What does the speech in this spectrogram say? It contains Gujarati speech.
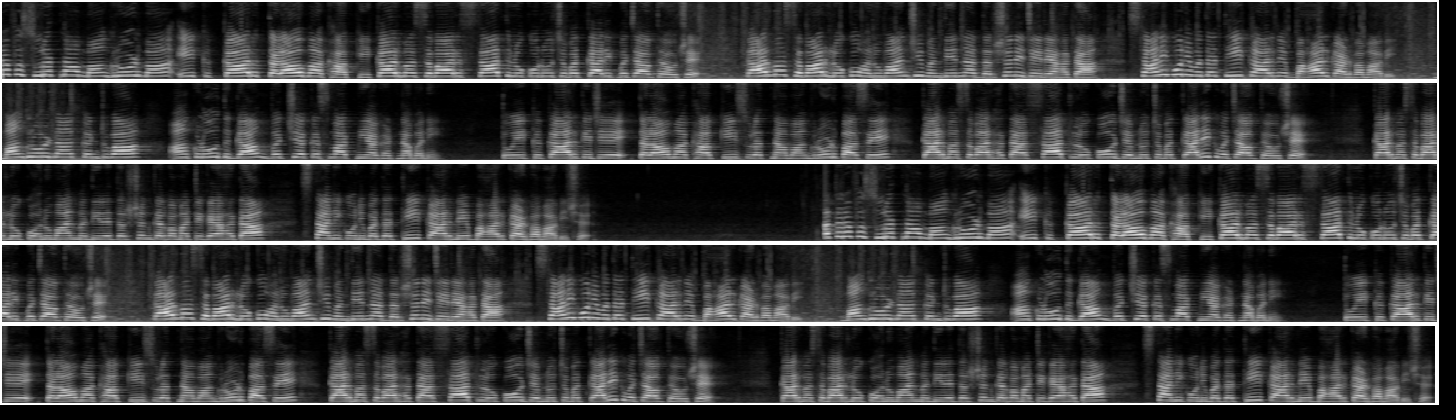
તરફ સુરતના માંગરોળમાં એક કાર તળાવમાં ખાબકી. કારમાં સવાર સાત લોકોનો ચમત્કારિક બચાવ થયો છે. કારમાં સવાર લોકો હનુમાનજી મંદિરના દર્શને જઈ રહ્યા હતા. સ્થાનિકોની મદદથી કારને બહાર કાઢવામાં આવી. માંગરોળના કંઠવા આંકડોદ ગામ વચ્ચે અકસ્માતની આ ઘટના બની. તો એક કાર કે જે તળાવમાં ખાબકી સુરતના માંગરોળ પાસે કારમાં સવાર હતા સાત લોકો જેમનો ચમત્કારિક બચાવ થયો છે. કારમાં સવાર લોકો હનુમાન મંદિરે દર્શન કરવા માટે ગયા હતા. સ્થાનિકોની મદદથી કારને બહાર કાઢવામાં આવી છે. આ તરફ સુરતના માંગરોળમાં એક કાર તળાવમાં ખાબકી. કારમાં સવાર સાત લોકોનો ચમત્કારિક બચાવ થયો છે. કારમાં સવાર લોકો હનુમાનજી મંદિરના દર્શને જઈ રહ્યા હતા. સ્થાનિકોની મદદથી કારને બહાર કાઢવામાં આવી. માંગરોળના કંઠવા આંકડોદ ગામ વચ્ચે અકસ્માતની આ ઘટના બની. તો એક કાર કે જે તળાવમાં ખાબકી સુરતના માંગરોળ પાસે કારમાં સવાર હતા સાત લોકો જેમનો ચમત્કારિક બચાવ થયો છે. કારમાં સવાર લોકો હનુમાન મંદિરે દર્શન કરવા માટે ગયા હતા. સ્થાનિકોની મદદથી કારને બહાર કાઢવામાં આવી છે.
